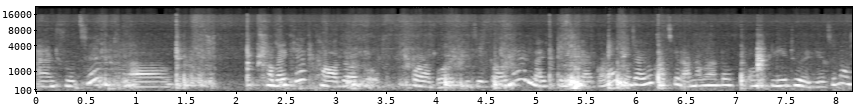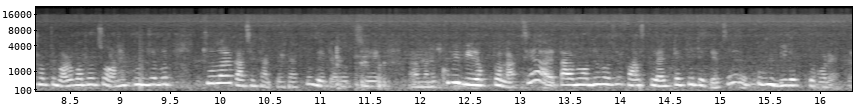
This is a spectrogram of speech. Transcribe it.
অ্যান্ড হচ্ছে সবাইকে খাওয়া দাওয়া কর- করাবো আর কি যে কারণে লাইফটা শেয়ার করা। তো যাই হোক, আজকে রান্না বান্নাটা অনেক লেট হয়ে গিয়েছিল আর সবচেয়ে বড় কথা হচ্ছে অনেকক্ষণ যাবত চুলার কাছে থাকতে থাকতে যেটা হচ্ছে মানে খুবই বিরক্ত লাগছে। আর তার মধ্যে হচ্ছে ফার্স্ট লাইফটা কেটে গেছে, খুবই বিরক্ত করে একটা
